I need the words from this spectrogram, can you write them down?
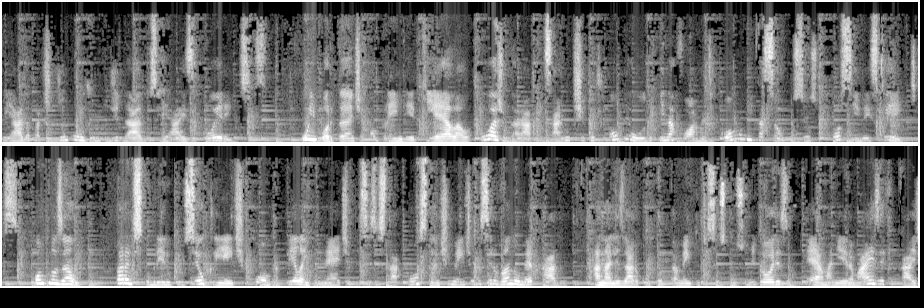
criada a partir de um conjunto de dados reais e coerentes. O importante é compreender que ela o ajudará a pensar no tipo de conteúdo e na forma de comunicação com seus possíveis clientes. Conclusão: para descobrir o que o seu cliente compra pela internet, é preciso estar constantemente observando o mercado. Analisar o comportamento de seus consumidores é a maneira mais eficaz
